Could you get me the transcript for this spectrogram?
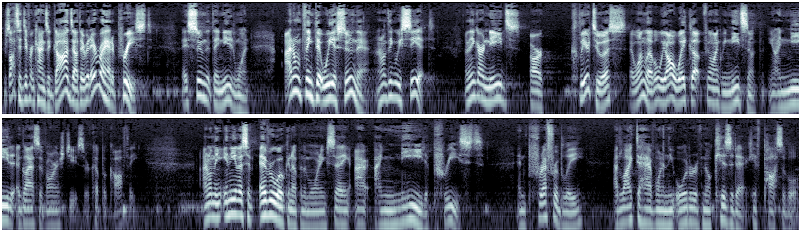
There's lots of different kinds of gods out there, but everybody had a priest. They assumed that they needed one. I don't think that we assume that. I don't think we see it. I think our needs are clear to us at one level. We all wake up feeling like we need something. You know, I need a glass of orange juice or a cup of coffee. I don't think any of us have ever woken up in the morning saying, I, I need a priest. And preferably, I'd like to have one in the order of Melchizedek, if possible.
